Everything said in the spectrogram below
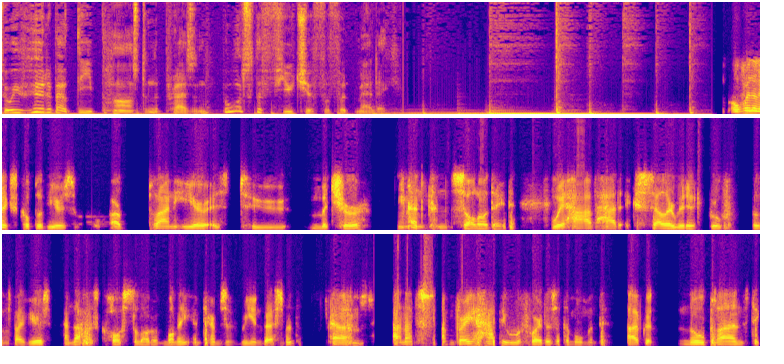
So we've heard about the past and the present, but what's the future for Foot Medic? Over the next couple of years, our plan here is to mature and consolidate. We have had accelerated growth those five years, and that has cost a lot of money in terms of reinvestment. Um, and that's I'm very happy with where it is at the moment. I've got no plans to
